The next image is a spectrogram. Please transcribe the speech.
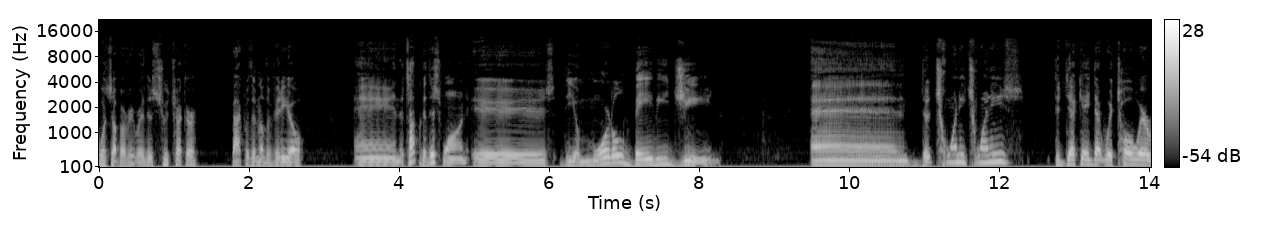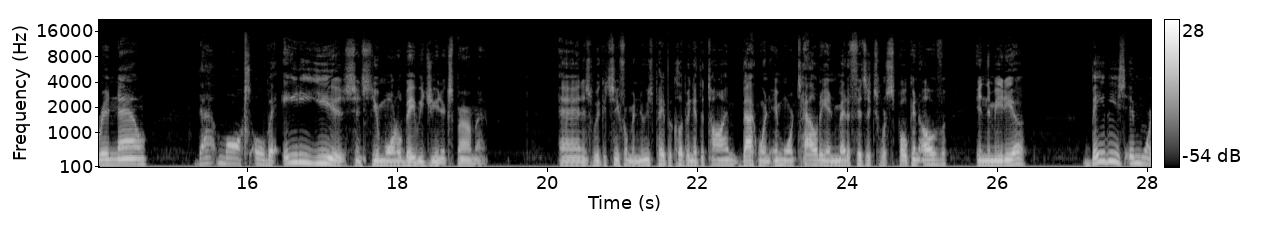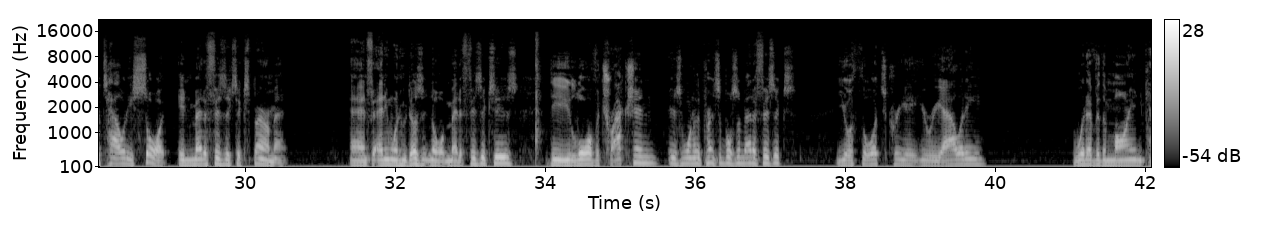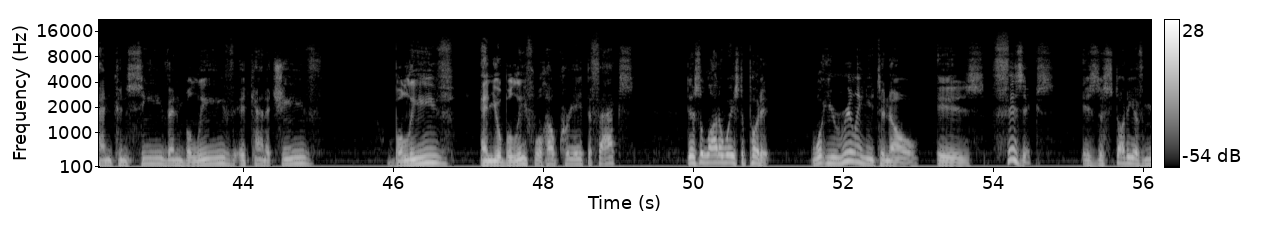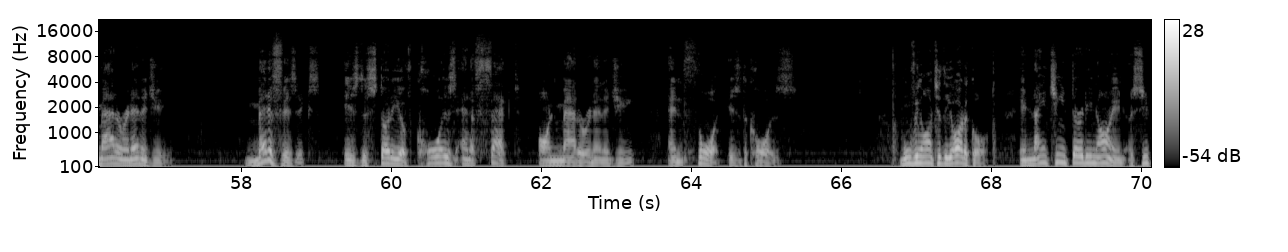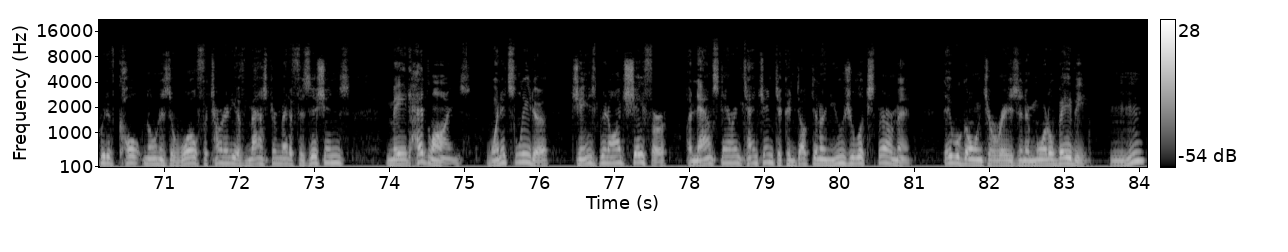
What's up, everybody? This is Truth Trekker back with another video. And the topic of this one is the immortal baby Jean. And the 2020s, the decade that we're told we're in now, that marks over 80 years since the immortal baby Jean experiment. And as we could see from a newspaper clipping at the time, back when immortality and metaphysics were spoken of in the media, baby's immortality sought in metaphysics experiment. And for anyone who doesn't know what metaphysics is, the law of attraction is one of the principles of metaphysics. Your thoughts create your reality. Whatever the mind can conceive and believe, it can achieve. Believe, and your belief will help create the facts. There's a lot of ways to put it. What you really need to know is physics is the study of matter and energy. Metaphysics is the study of cause and effect on matter and energy, and thought is the cause. Moving on to the article. In 1939, a secretive cult known as the Royal Fraternity of Master Metaphysicians made headlines when its leader, James Bernard Schaefer, announced their intention to conduct an unusual experiment. They were going to raise an immortal baby. Mm-hmm.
